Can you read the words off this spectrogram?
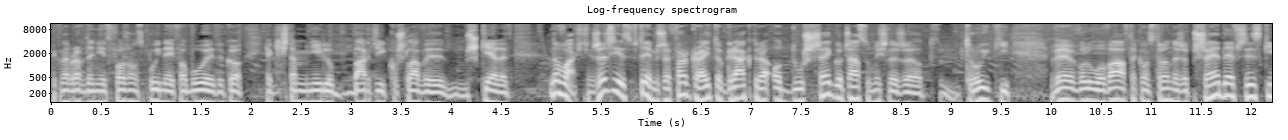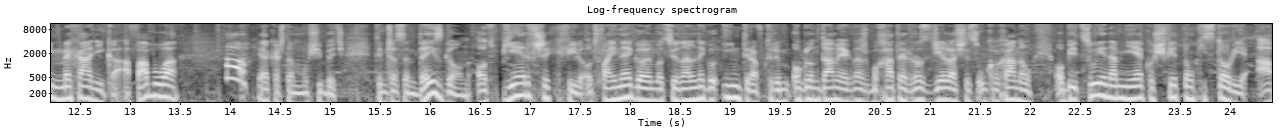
tak naprawdę nie tworzą spójnej fabuły, tylko jakiś tam mniej lub bardziej koszlawy szkielet. No właśnie, rzecz jest w tym, że Far Cry to gra, która od dłuższego czasu, myślę, że od trójki, wyewoluowała w taką stronę, że przede wszystkim mechanika, a fabuła a, jakaś tam musi być. Tymczasem Days Gone od pierwszych chwil, od fajnego, emocjonalnego intra, w którym oglądamy jak nasz bohater rozdziela się z ukochaną, obiecuje nam niejako świetną historię, a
